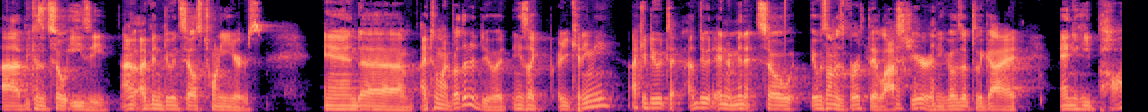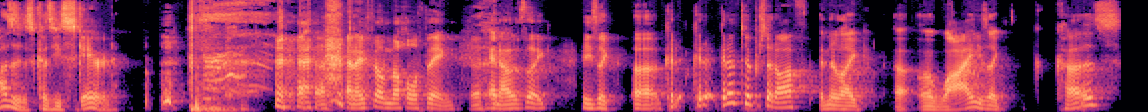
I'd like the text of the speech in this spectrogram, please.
uh, because it's so easy. I, have been doing sales 20 years. And uh, I told my brother to do it. And he's like, are you kidding me? I could do it. I'll do it in a minute. So it was on his birthday last year. and he goes up to the guy and he pauses because he's scared. and I filmed the whole thing. And I was like, he's like, uh, could, could, could I have 10% off? And they're like, uh, uh, why? He's like, cuz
